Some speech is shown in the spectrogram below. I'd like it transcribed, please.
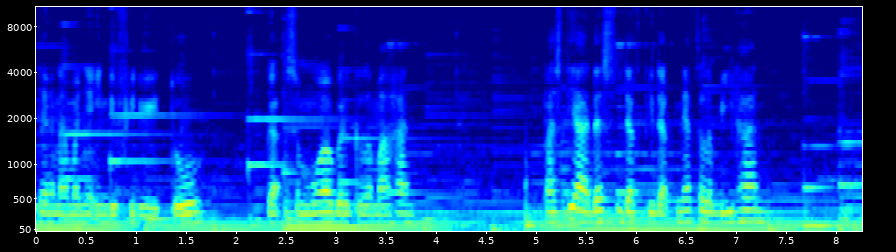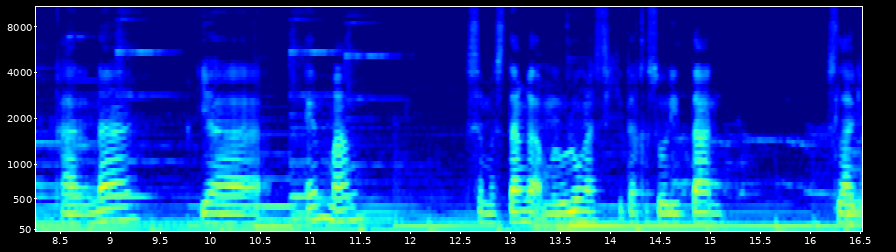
yang namanya individu itu gak semua berkelemahan. Pasti ada setidak-tidaknya kelebihan. Karena ya emang semesta gak melulu ngasih kita kesulitan. Selagi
